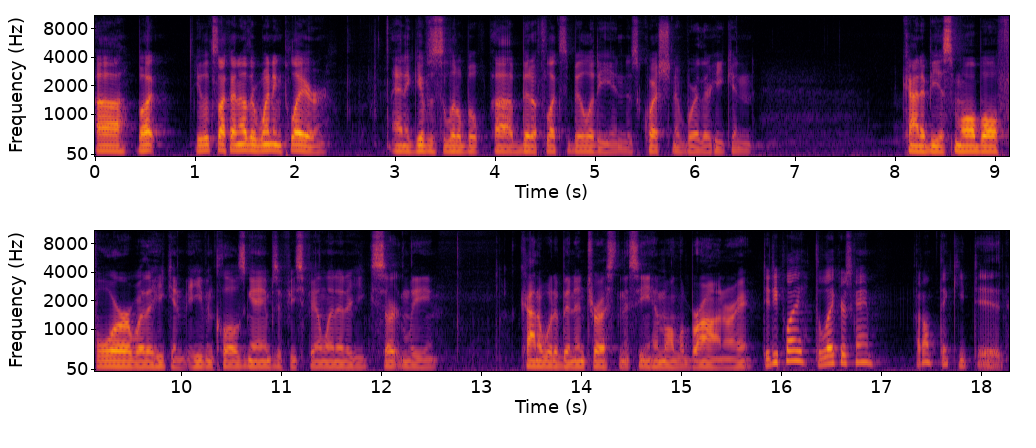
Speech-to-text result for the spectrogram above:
Uh, but he looks like another winning player, and it gives us a little bit, uh, bit of flexibility in this question of whether he can kind of be a small ball four, whether he can even close games if he's feeling it, or he certainly kind of would have been interesting to see him on LeBron, right? Did he play the Lakers game? I don't think he did.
